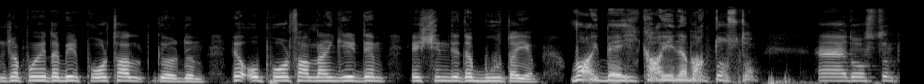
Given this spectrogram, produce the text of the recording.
Japonya'da bir portal gördüm. Ve o portaldan girdim. Ve şimdi de buradayım. Vay be hikayene bak dostum. He dostum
